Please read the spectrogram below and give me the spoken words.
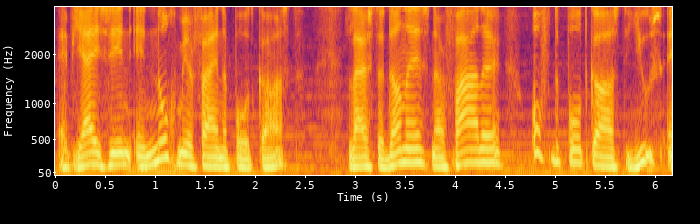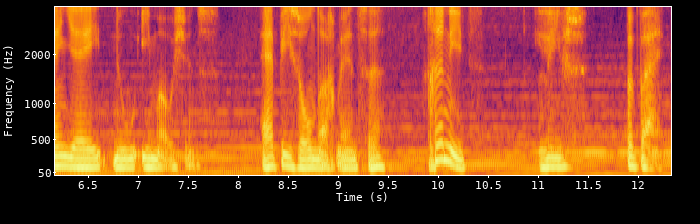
Heb jij zin in nog meer fijne podcast? Luister dan eens naar Vader of de podcast Use J New Emotions. Happy zondag mensen. Geniet. Liefs, Pepijn.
